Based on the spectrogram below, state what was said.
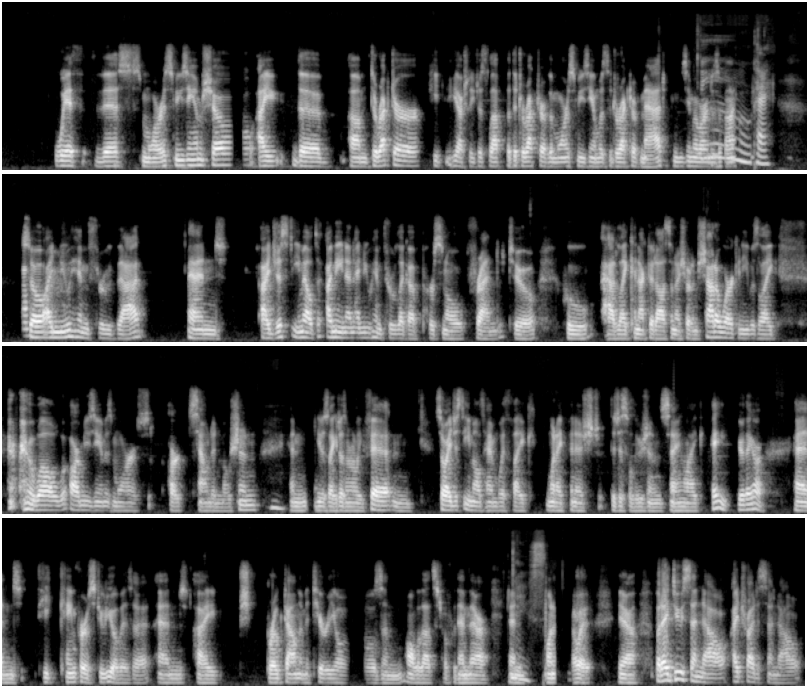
with this Morris Museum show, I the um, director he he actually just left, but the director of the Morris Museum was the director of MAD, Museum of Art and Design. Oh, okay. So I knew him through that, and I just emailed. I mean, and I knew him through like a personal friend too, who had like connected us, and I showed him shadow work, and he was like well, our museum is more art, sound, and motion. Mm. And he was like, it doesn't really fit. And so I just emailed him with like, when I finished the dissolution, saying like, hey, here they are. And he came for a studio visit and I broke down the materials and all of that stuff with him there and nice. wanted to know it. Yeah. But I do send out, I try to send out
